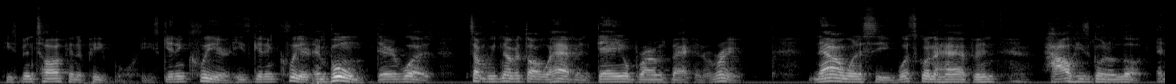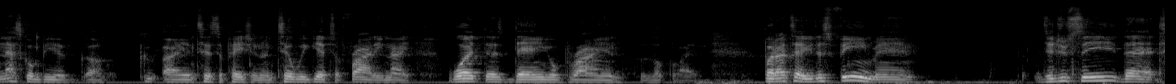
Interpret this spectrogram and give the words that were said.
He's been talking to people. He's getting cleared. He's getting cleared, and boom, there it was. Something we never thought would happen. Daniel Bryan was back in the ring. Now I want to see what's going to happen how he's going to look, and that's going to be a, a, a, anticipation until we get to Friday night. What does Daniel Bryan look like? But I tell you, this fiend man. Did you see that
